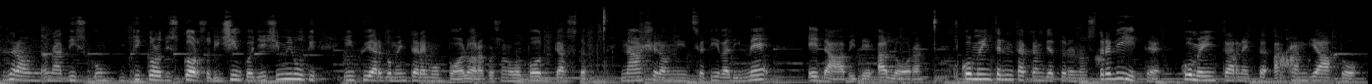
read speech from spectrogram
ci sarà un, disco, un piccolo discorso di 5-10 minuti in cui argomenteremo un po'. Allora, questo nuovo podcast nasce da un'iniziativa di me e Davide. Allora, come internet ha cambiato le nostre vite, come internet ha cambiato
